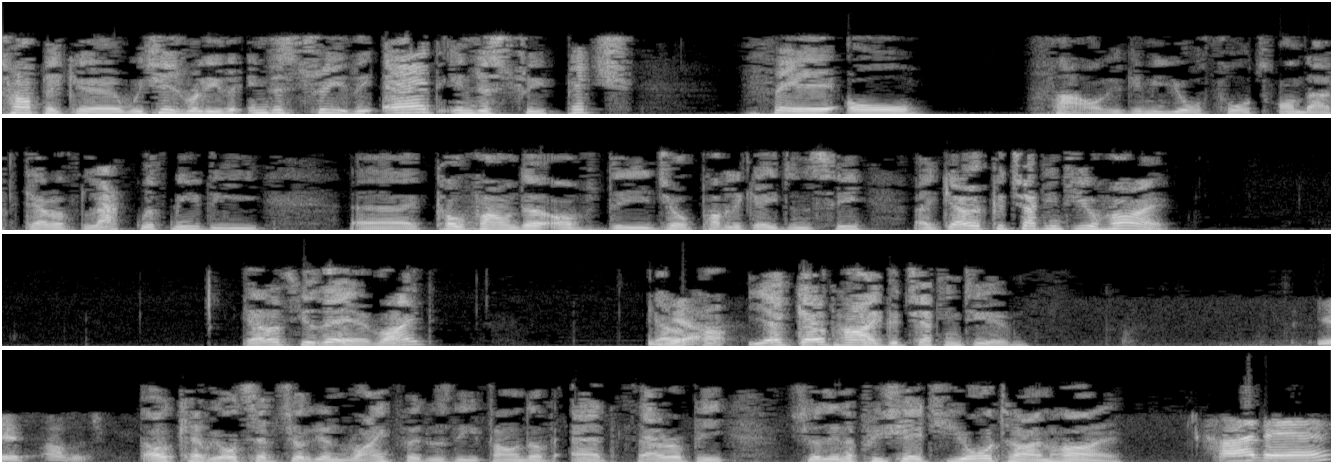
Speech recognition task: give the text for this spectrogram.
topic, uh, which is really the industry, the ad industry pitch, fair or foul. You give me your thoughts on that. Gareth Leck with me, the uh, co-founder of the Joe Public Agency. Uh, Gareth, good chatting to you. Hi. Gareth, you there, right? Gareth, Yeah. hi. Yeah, Gareth, hi. Good chatting to you. Yes, Albert. Okay, we also have Gillian Rightford, who's the founder of Ad Therapy. Gillian, appreciate your time. Hi. Hi there.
